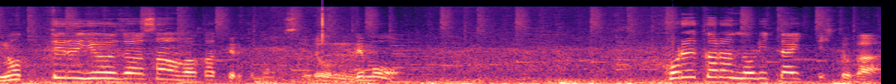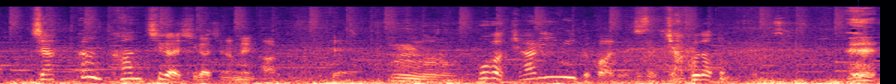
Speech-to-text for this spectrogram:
乗ってるユーザーさんは分かってると思うんですけど、うん。でもこれから乗りたいって人が若干勘違いしがちな面があると思ってうん、僕はキャリーミーとバーディーは実は逆だと思ってるんですよ。え？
